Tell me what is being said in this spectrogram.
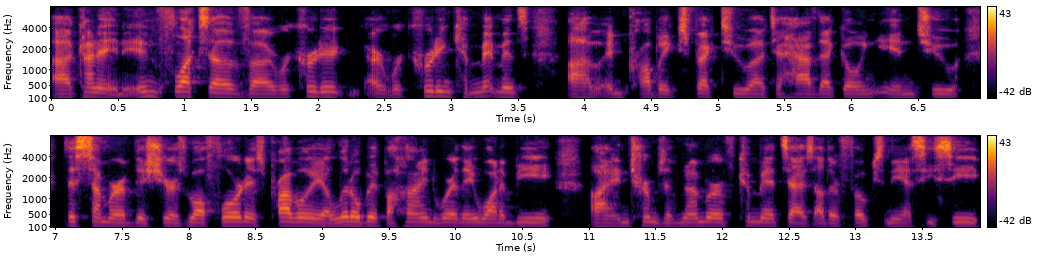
uh, kind of an influx of uh, uh, recruiting commitments, uh, and probably expect to uh, to have that going into the summer of this year as well. Florida is probably a little bit behind where they want to be in terms of number of commits, as other folks in the SEC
